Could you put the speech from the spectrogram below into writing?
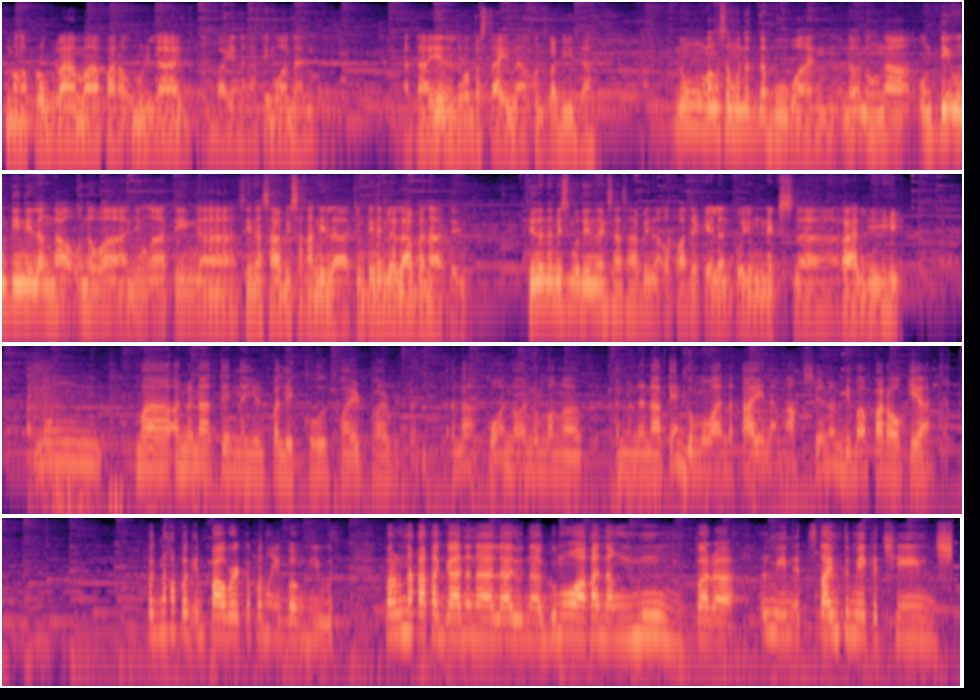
mga programa para umunlad ang bayan ng Atimonan. At uh, yun, lumabas tayo na kontrabida. Nung mga sumunod na buwan, ano, nung na, unti-unti nilang naunawaan yung ating ah, sinasabi sa kanila at yung pinaglalaban natin, sila na mismo din nagsasabi na, oh Father, kailan po yung next na rally? Nung maano natin na yun pala coal-fired power plant, ala, kung ano-ano mga ano na natin, gumawa na tayo ng action nun, di ba, parokya? pag nakapag-empower ka pa ng ibang youth, parang nakakagana na lalo na gumawa ka ng move para, I mean, it's time to make a change.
